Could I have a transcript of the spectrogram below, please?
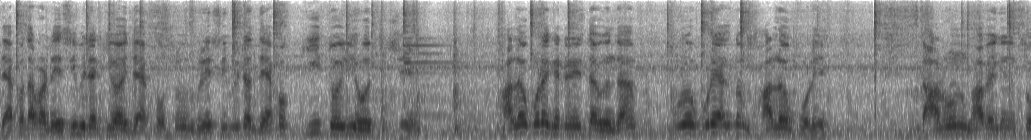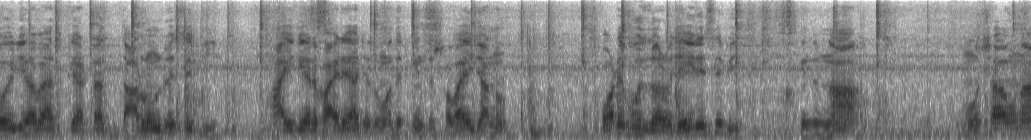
দেখো তারপর রেসিপিটা কী হয় দেখো। শুধু রেসিপিটা দেখো কি তৈরি হচ্ছে। ভালো করে ঘেটে নিতে হবে কিন্তু হ্যাঁ? পুরোপুরি একদম ভালো করে। দারুণভাবে কিন্তু তৈরি হবে আজকে একটা দারুণ রেসিপি আইডিয়ার বাইরে আছে তোমাদের, কিন্তু সবাই জানো। পরে বুঝতে পারবে যে এই রেসিপি কিন্তু না। মোছাও না,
